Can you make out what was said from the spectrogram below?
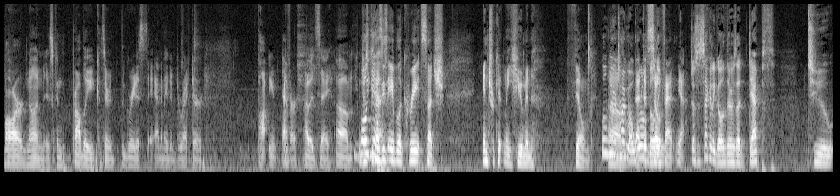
bar none, is con- probably considered the greatest animated director ever. I would say, um, Well, just because yeah. he's able to create such intricately human film. Well, we were um, talking about that- world building. So fan- yeah, just a second ago, there's a depth to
